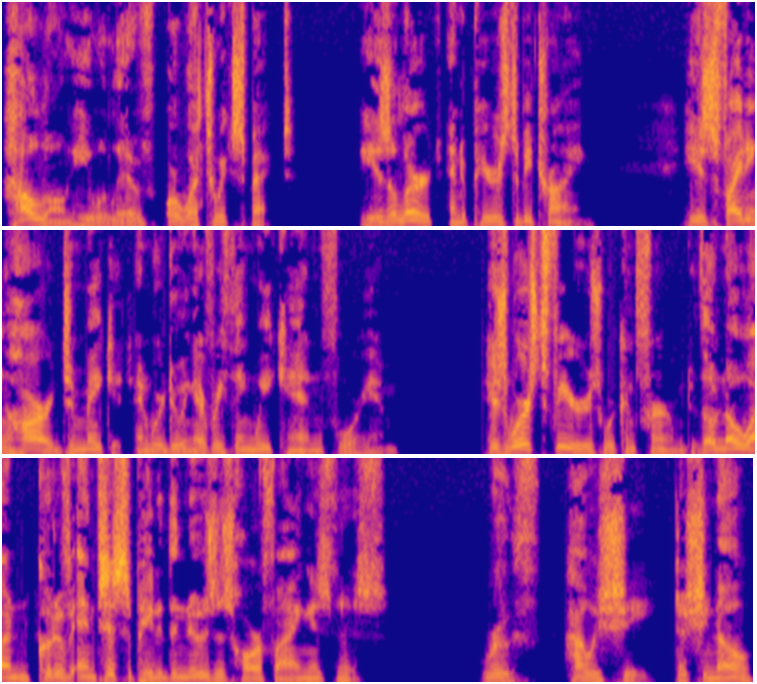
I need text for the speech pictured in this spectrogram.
how long he will live, or what to expect. He is alert and appears to be trying. He is fighting hard to make it, and we're doing everything we can for him. His worst fears were confirmed, though no one could have anticipated the news as horrifying as this. Ruth, how is she? Does she know?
